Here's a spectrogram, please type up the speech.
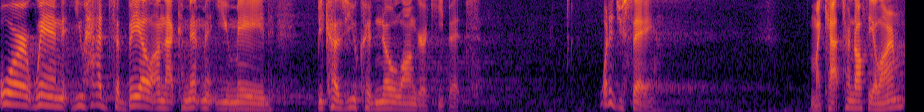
Or when you had to bail on that commitment you made because you could no longer keep it? What did you say? My cat turned off the alarm?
